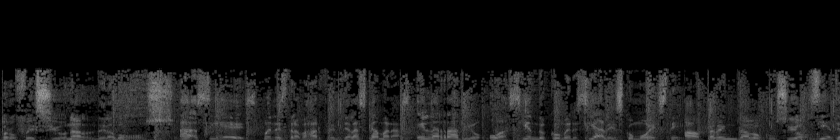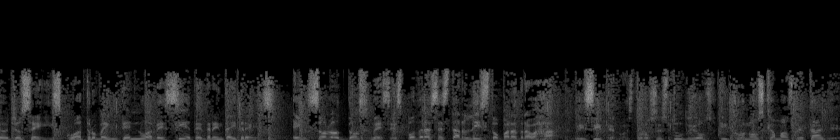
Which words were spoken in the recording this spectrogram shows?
profesional de la voz. Así es, puedes trabajar frente a las cámaras, en la radio o haciendo comerciales como este. Aprenda locución. 786-420-9733. En solo dos meses podrás estar listo para trabajar. Visite nuestros estudios y conozca más detalles.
